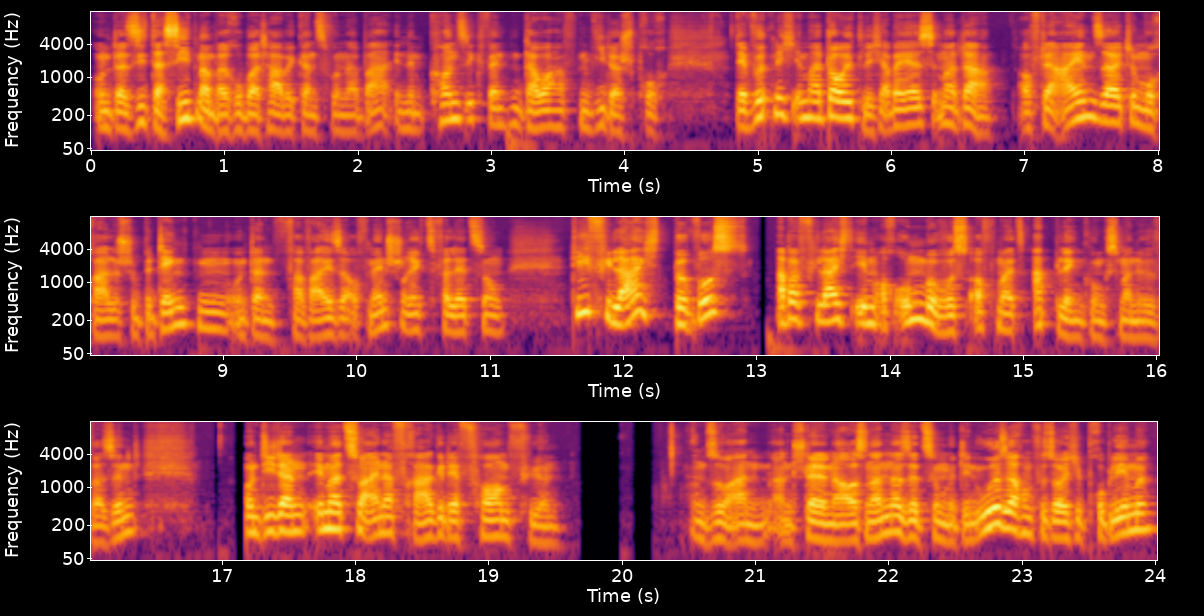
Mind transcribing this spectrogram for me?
und das sieht, das sieht man bei Robert Habeck ganz wunderbar, in einem konsequenten, dauerhaften Widerspruch. Der wird nicht immer deutlich, aber er ist immer da. Auf der einen Seite moralische Bedenken und dann Verweise auf Menschenrechtsverletzungen, die vielleicht bewusst aber vielleicht eben auch unbewusst oftmals Ablenkungsmanöver sind, und die dann immer zu einer Frage der Form führen. Und so an, anstelle einer Auseinandersetzung mit den Ursachen für solche Probleme,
